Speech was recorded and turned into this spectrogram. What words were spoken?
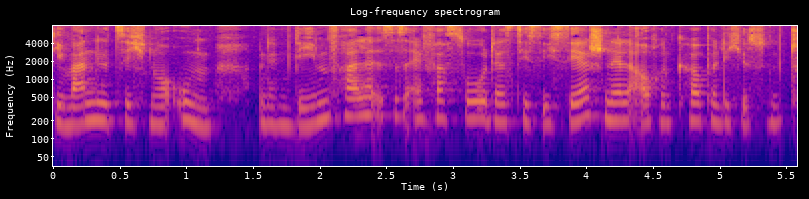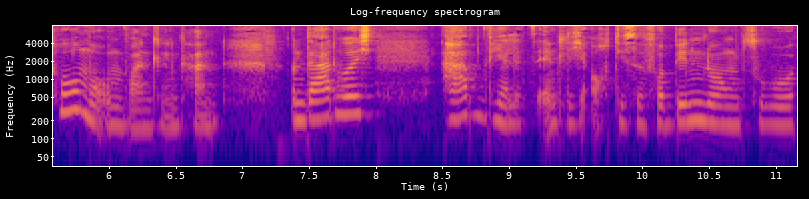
die wandelt sich nur um. Und in dem Falle ist es einfach so, dass die sich sehr schnell auch in körperliche Symptome umwandeln kann. Und dadurch haben wir letztendlich auch diese Verbindung zu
